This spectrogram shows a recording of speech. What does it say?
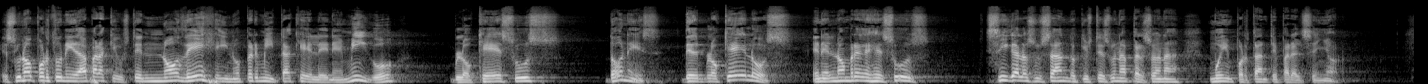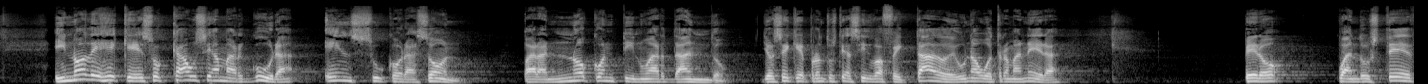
es una oportunidad para que usted no deje y no permita que el enemigo bloquee sus dones. Desbloquéelos en el nombre de Jesús. Sígalos usando, que usted es una persona muy importante para el Señor. Y no deje que eso cause amargura en su corazón para no continuar dando. Yo sé que pronto usted ha sido afectado de una u otra manera, pero cuando usted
